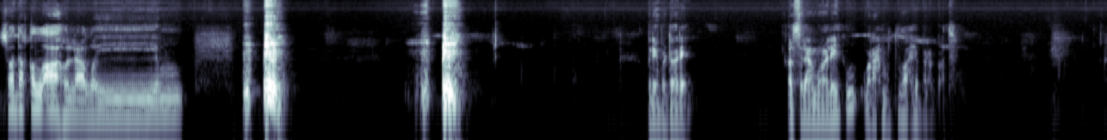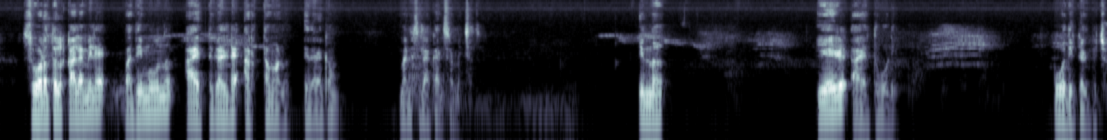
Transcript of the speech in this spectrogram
صدق الله العظيم. പ്രിയപ്പെട്ടവരെ അസ്സാം വലൈക്കും വറഹമത്തല്ലാഹി വർക്കാത്തു സൂറത്തുൽ കലമിലെ പതിമൂന്ന് ആയത്തുകളുടെ അർത്ഥമാണ് ഇതിനകം മനസ്സിലാക്കാൻ ശ്രമിച്ചത്. ഇന്ന് ഏഴ് ആയത്ത് കൂടി ഓതിക്കേൾപ്പിച്ചു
